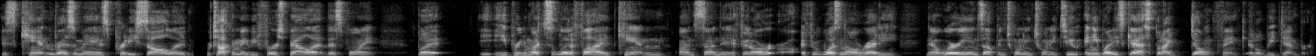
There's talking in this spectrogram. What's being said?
his Canton resume is pretty solid. We're talking maybe first ballot at this point, but he pretty much solidified Canton on Sunday if it are if it wasn't already. Now where he ends up in 2022, anybody's guess, but I don't think it'll be Denver.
